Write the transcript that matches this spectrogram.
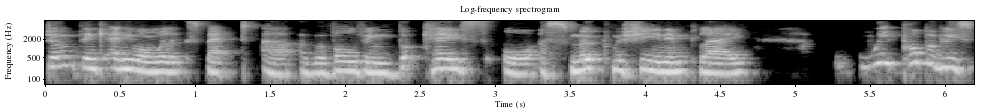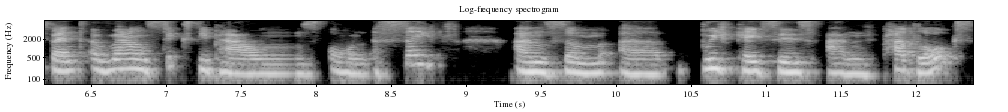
don't think anyone will expect uh, a revolving bookcase or a smoke machine in play. We probably spent around £60 on a safe and some uh, briefcases and padlocks.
